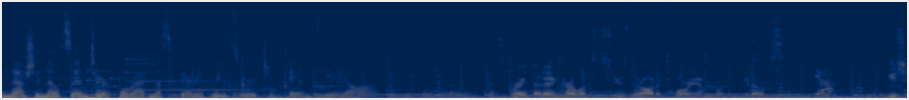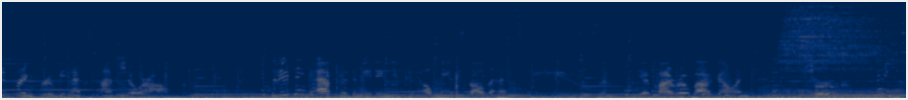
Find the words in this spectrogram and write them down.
National Center for Atmospheric Research, NCAR, is a federally It's great that NCAR lets us use their auditorium for the meetups. Yeah. You should bring Ruby next time, show her off. So do you think after the meeting you could help me install the SPUs and get my robot going? Sure. Thanks.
